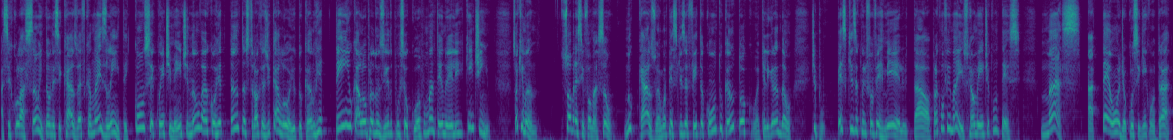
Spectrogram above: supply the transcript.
A circulação, então, nesse caso, vai ficar mais lenta e, consequentemente, não vai ocorrer tantas trocas de calor e o tucano retém o calor produzido por seu corpo, mantendo ele quentinho. Só que, mano, sobre essa informação, no caso, é uma pesquisa feita com o tucano toco, aquele grandão. Tipo, pesquisa com infravermelho e tal, para confirmar isso, realmente acontece. Mas, até onde eu consegui encontrar,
